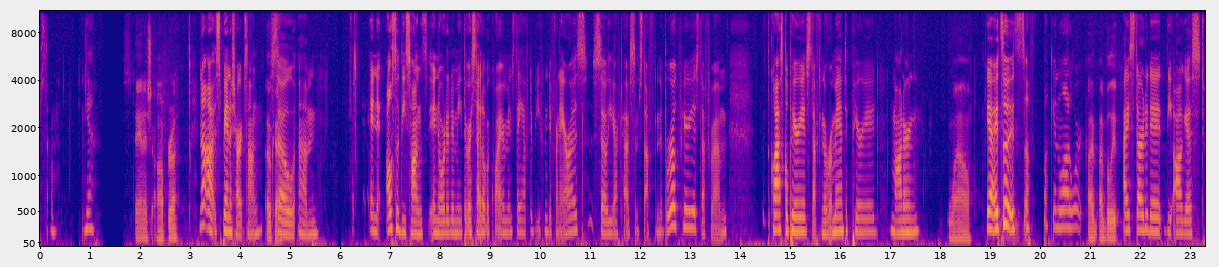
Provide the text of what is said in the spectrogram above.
So, yeah. Spanish opera. not a Spanish art song. Okay. So, um, and also these songs, in order to meet the recital requirements, they have to be from different eras. So you have to have some stuff from the Baroque period, stuff from the classical period, stuff from the Romantic period, modern. Wow. Yeah, it's a it's a fucking lot of work. I, I believe. I started it the August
